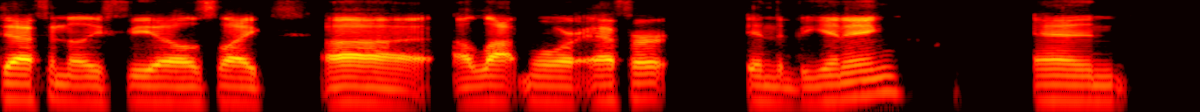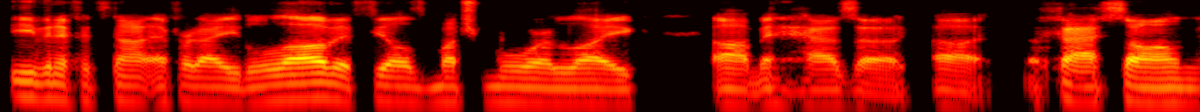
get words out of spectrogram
definitely feels like uh a lot more effort in the beginning and even if it's not effort i love it feels much more like um it has a uh, a fast song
